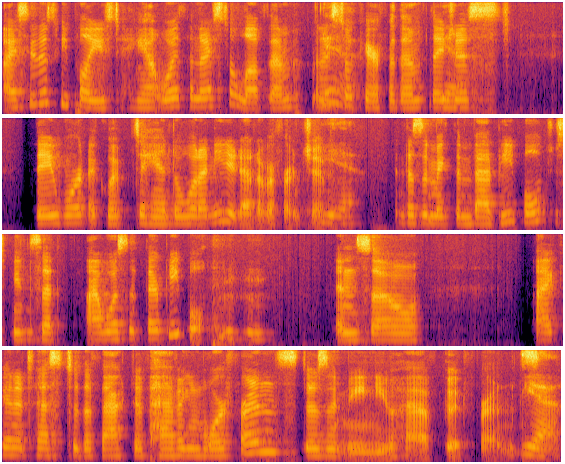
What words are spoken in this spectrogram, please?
I see those people I used to hang out with, and I still love them, and I still care for them. They Yeah. just they weren't equipped to handle what I needed out of a friendship. Yeah. It doesn't make them bad people, it just means that I wasn't their people. Mm-hmm. And so I can attest to the fact of having more friends doesn't mean you have good friends. Yeah.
